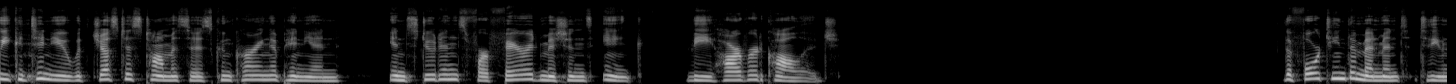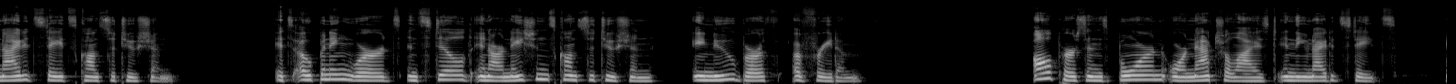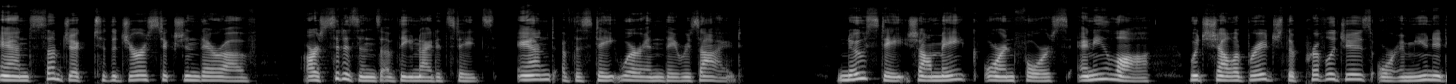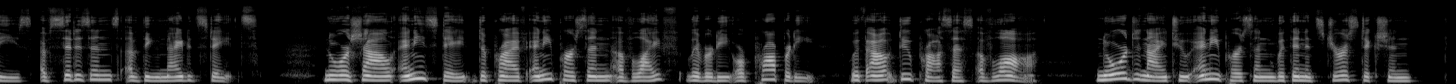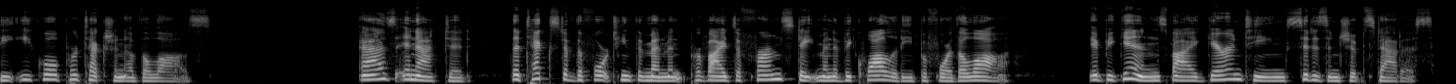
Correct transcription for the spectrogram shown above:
We continue with Justice Thomas's concurring opinion in Students for Fair Admissions, Inc. v. Harvard College. The 14th Amendment to the United States Constitution. Its opening words instilled in our nation's Constitution a new birth of freedom. All persons born or naturalized in the United States and subject to the jurisdiction thereof are citizens of the United States and of the state wherein they reside. No state shall make or enforce any law which shall abridge the privileges or immunities of citizens of the United States, nor shall any state deprive any person of life, liberty, or property without due process of law, nor deny to any person within its jurisdiction the equal protection of the laws. As enacted, the text of the 14th Amendment provides a firm statement of equality before the law it begins by guaranteeing citizenship status,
